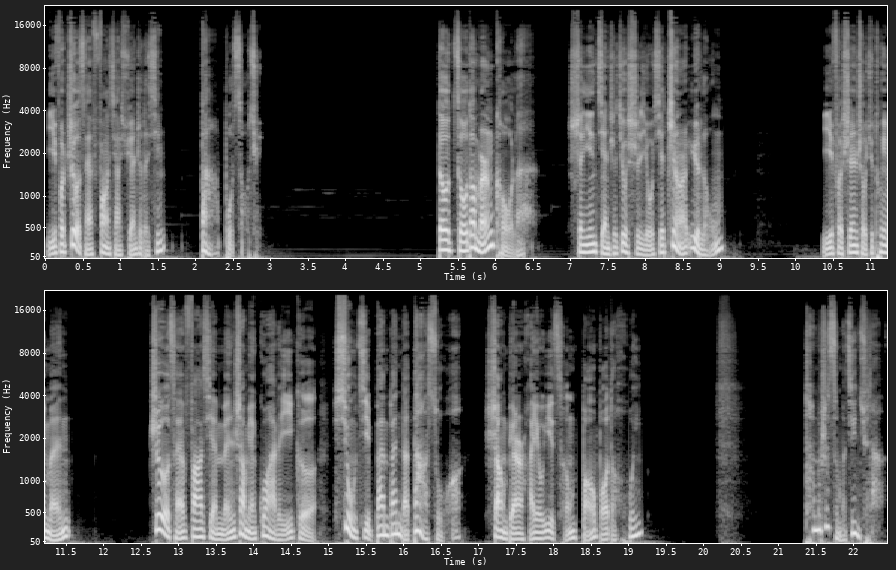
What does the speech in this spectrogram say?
姨父这才放下悬着的心，大步走去。都走到门口了，声音简直就是有些震耳欲聋。姨父伸手去推门，这才发现门上面挂着一个锈迹斑斑的大锁，上边还有一层薄薄的灰。他们是怎么进去的？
